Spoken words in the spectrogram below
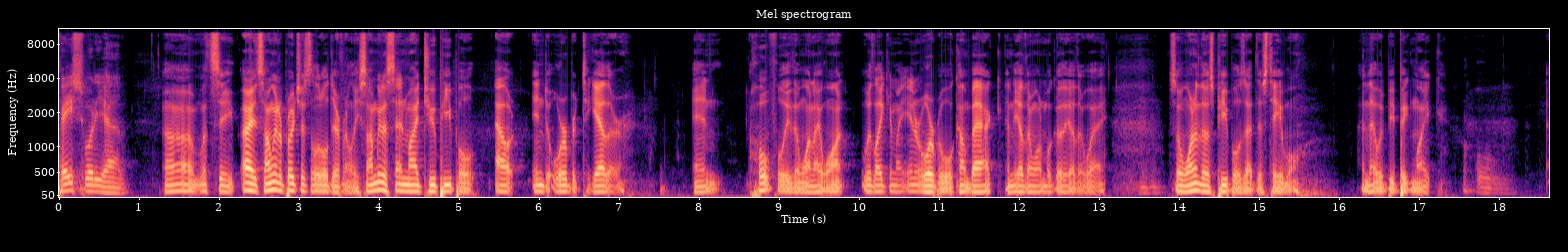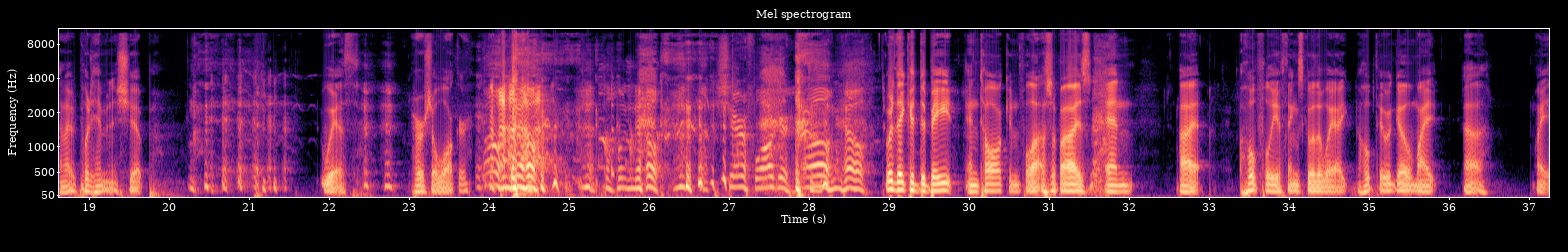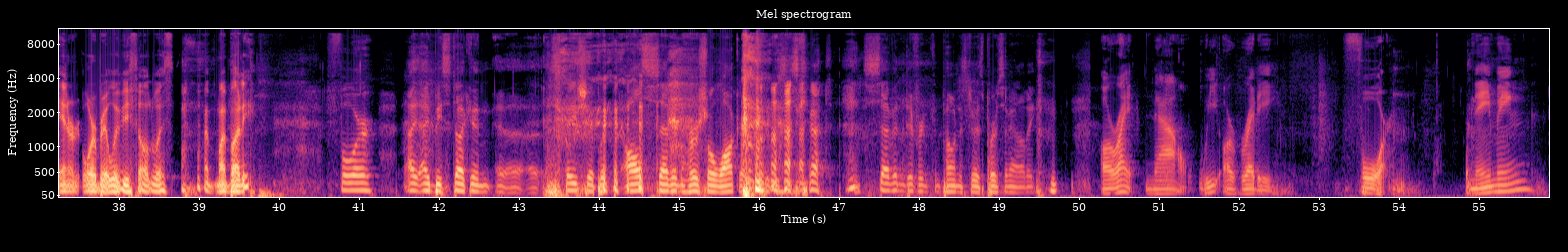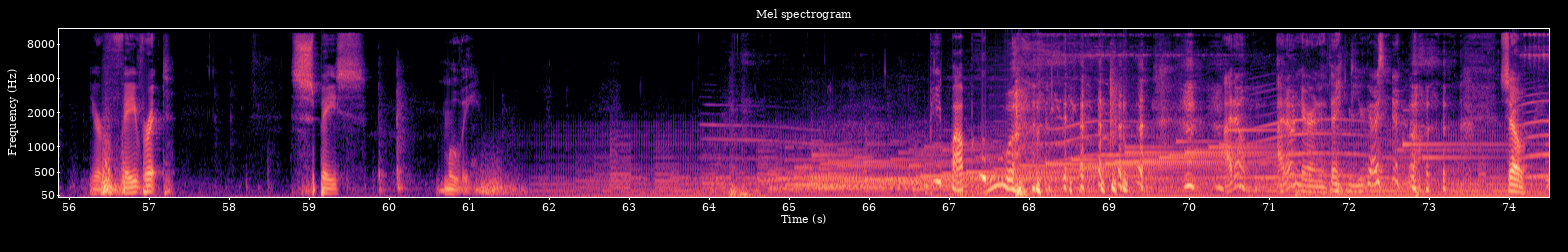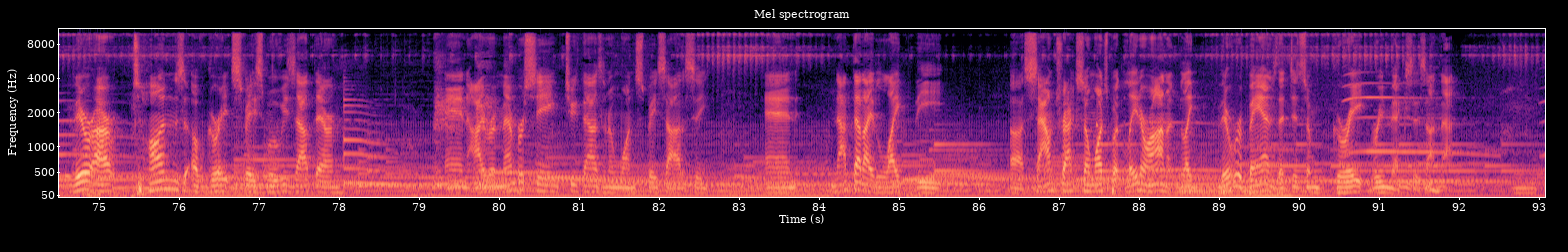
Face, what do you have? Um, let's see. All right, so I'm going to approach this a little differently. So I'm going to send my two people out into orbit together, and hopefully the one I want would like in my inner orbit will come back, and the other one will go the other way. So one of those people is at this table, and that would be Big Mike, and I would put him in a ship with Herschel Walker. Oh no. Oh no, Sheriff Walker. Oh no. where they could debate and talk and philosophize and I hopefully if things go the way I hope they would go my uh my inner orbit would be filled with my, my buddy Four. I, I'd be stuck in uh, a spaceship with all seven Herschel Walkers. He's got seven different components to his personality. All right, now we are ready for naming your favorite space movie. Beep. I don't I don't hear anything. Do you guys hear? so there are tons of great space movies out there. And I remember seeing 2001 Space Odyssey. And not that I like the uh, soundtrack so much, but later on, like, there were bands that did some great remixes on that.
